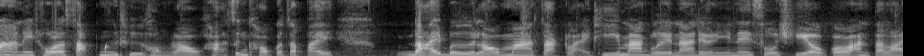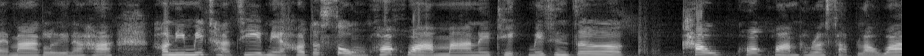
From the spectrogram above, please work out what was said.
มาในโทรศัพท์มือถือของเราค่ะ ซึ่งเขาก็จะไปได้เบอร์เรามาจากหลายที่มากเลยนะ เดี๋ยวนี้ในโซเชียลก็อันตรายมากเลยนะคะ คราวนี้มิจฉาชีพเนี่ยเขาจะส่งข้อความมาใน Text Messenger เข้าข้อความโทรศัพท์เราว่า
